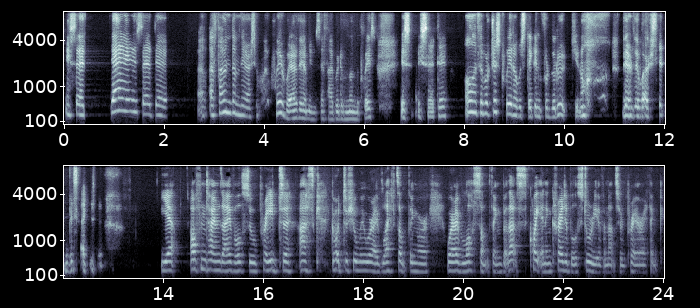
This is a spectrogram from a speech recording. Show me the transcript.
He said, Yeah, he said, uh, I, I, found them there. I said, Where were they? I mean, as if I would have known the place. He, he said, uh, Oh, they were just where I was digging for the root, you know. there they were sitting beside it. Yeah, oftentimes I've also prayed to ask God to show me where I've left something or where I've lost something. But that's quite an incredible story of an answered prayer, I think.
